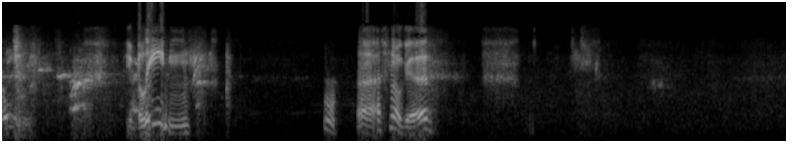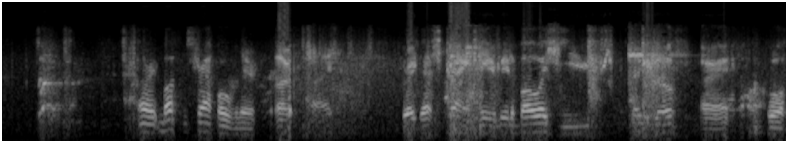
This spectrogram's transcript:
Bleeding. You bleeding? Huh. Uh, that's no good. All right, bust the strap over there. All right. All right. Break that strap here, bit of boy. There you go. All right, cool.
